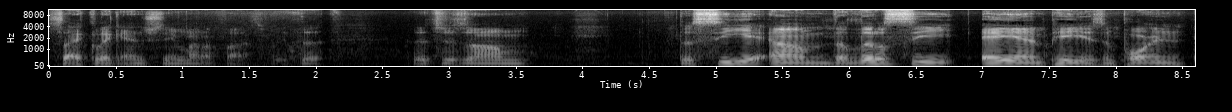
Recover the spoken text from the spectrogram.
cyclic androgen monophosphate. The which is um the C um the little C AMP is important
